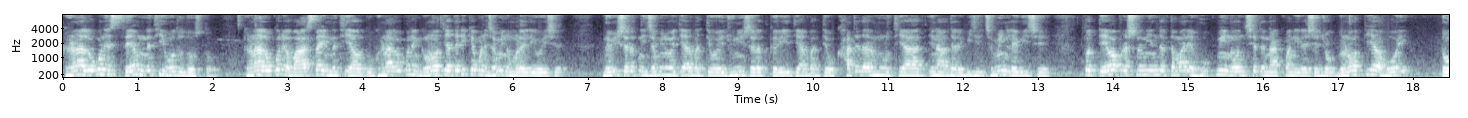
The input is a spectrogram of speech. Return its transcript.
ઘણા લોકોને સેમ નથી હોતું દોસ્તો. ઘણા લોકોને વારસાઈ નથી આવતું. ઘણા લોકોને ગણોત્યા તરીકે પણ જમીનો મળેલી હોય છે. નવી શરતની જમીન હોય ત્યારબાદ તેઓએ જૂની શરત કરી, ત્યારબાદ તેઓ ખાતેદાર મૂળ થયા, એના આધારે બીજી જમીન લેવી છે. તો તેવા પ્રશ્નની અંદર તમારે હુકમી નોંધ છે તે નાખવાની રહેશે. જો ગણોતિયા હોય તો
